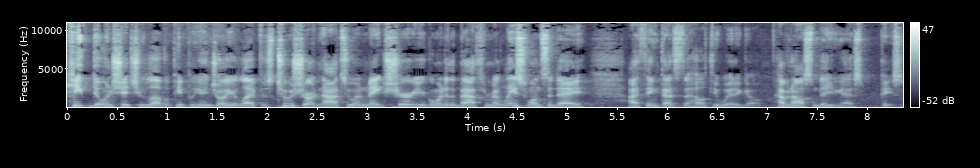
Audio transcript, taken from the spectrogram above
Keep doing shit you love with people you enjoy. Your life is too short not to, and make sure you're going to the bathroom at least once a day. I think that's the healthy way to go. Have an awesome day, you guys. Peace.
